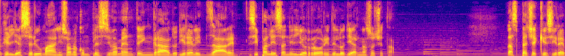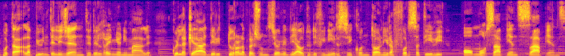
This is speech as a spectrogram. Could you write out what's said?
che gli esseri umani sono complessivamente in grado di realizzare si palesa negli orrori dell'odierna società. La specie che si reputa la più intelligente del regno animale, quella che ha addirittura la presunzione di autodefinirsi con toni rafforzativi Homo sapiens sapiens,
